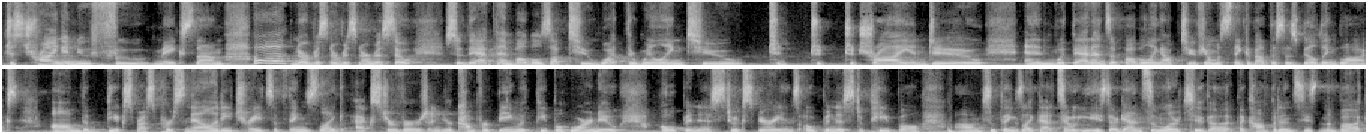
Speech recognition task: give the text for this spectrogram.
just trying a new food makes them ah, nervous, nervous, nervous. So, so that then bubbles up to what they're willing to, to to, to try and do. And what that ends up bubbling up to, if you almost think about this as building blocks, um, the, the expressed personality traits of things like extroversion, your comfort being with people who are new, openness to experience, openness to people, um, so things like that. So, so again, similar to the, the competencies in the book,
